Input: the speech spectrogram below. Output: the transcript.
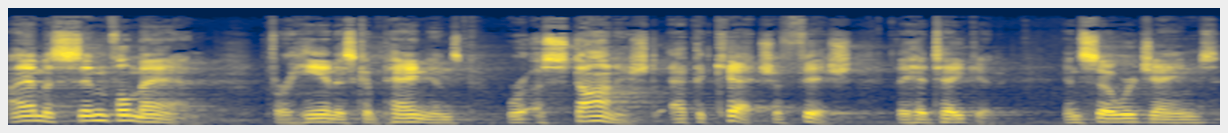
I am a sinful man. For he and his companions were astonished at the catch of fish they had taken, and so were James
